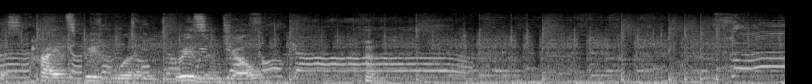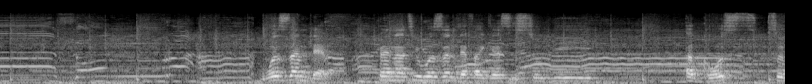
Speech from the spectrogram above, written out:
The crying spirit were in prison, Joe. wasn't death. Penalty wasn't death, I guess, is to be a ghost. So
